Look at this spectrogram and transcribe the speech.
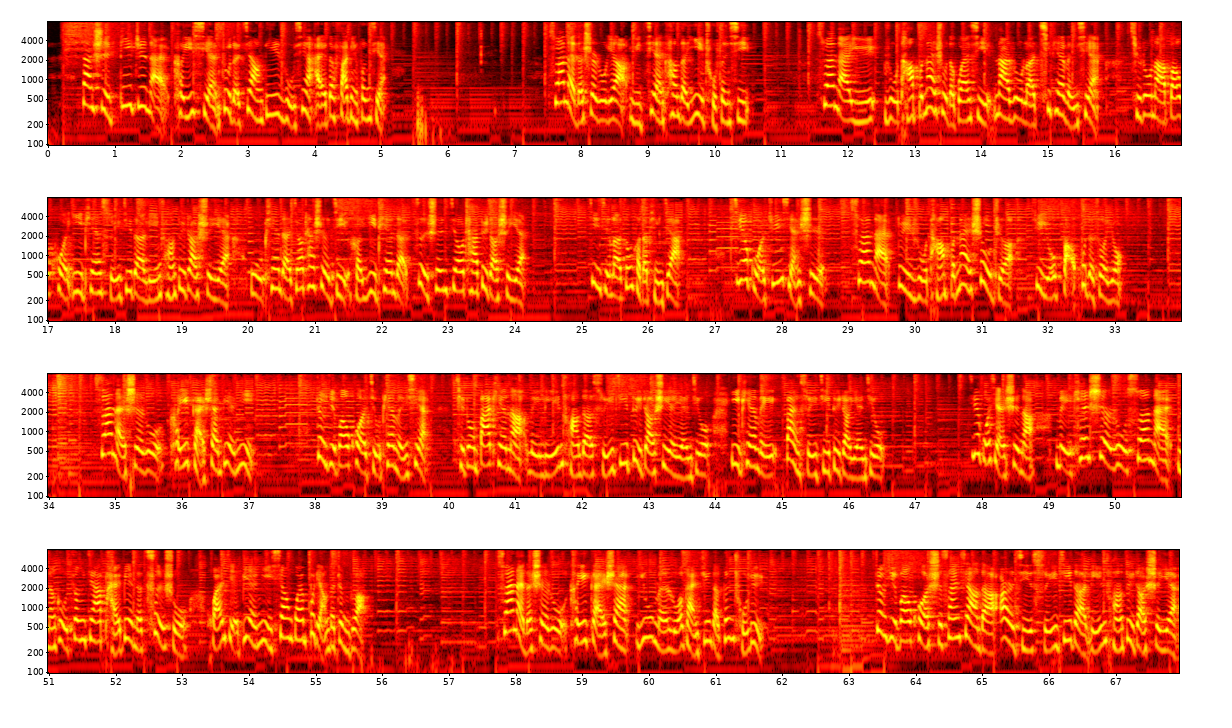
但是低脂奶可以显著的降低乳腺癌的发病风险。酸奶的摄入量与健康的益处分析，酸奶与乳糖不耐受的关系纳入了七篇文献，其中呢包括一篇随机的临床对照试验、五篇的交叉设计和一篇的自身交叉对照试验，进行了综合的评价，结果均显示。酸奶对乳糖不耐受者具有保护的作用。酸奶摄入可以改善便秘，证据包括九篇文献，其中八篇呢为临床的随机对照试验研究，一篇为半随机对照研究。结果显示呢，每天摄入酸奶能够增加排便的次数，缓解便秘相关不良的症状。酸奶的摄入可以改善幽门螺杆菌的根除率。证据包括十三项的二级随机的临床对照试验，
